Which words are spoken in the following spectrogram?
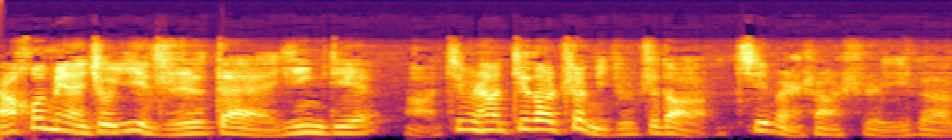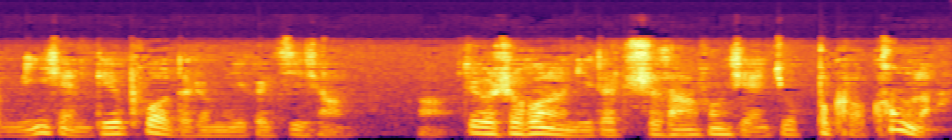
然后后面就一直在阴跌啊，基本上跌到这里就知道了，基本上是一个明显跌破的这么一个迹象啊。这个时候呢，你的持仓风险就不可控了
